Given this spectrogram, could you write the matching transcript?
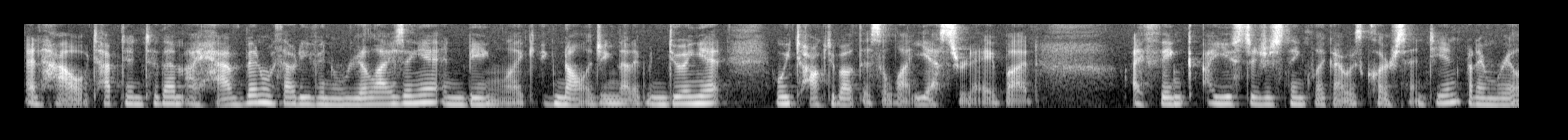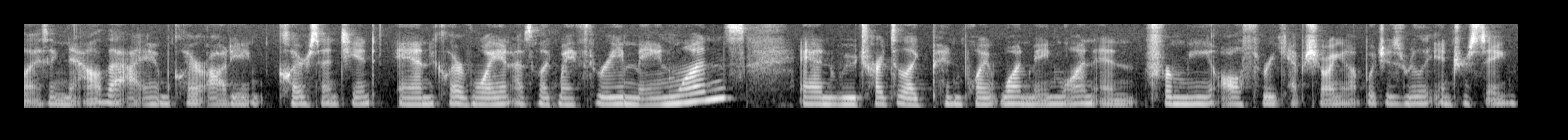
and how tapped into them I have been without even realizing it and being like acknowledging that I've been doing it. And we talked about this a lot yesterday, but I think I used to just think like I was clairsentient, but I'm realizing now that I am clairaudient, clairsentient, and clairvoyant as like my three main ones. And we tried to like pinpoint one main one, and for me, all three kept showing up, which is really interesting.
